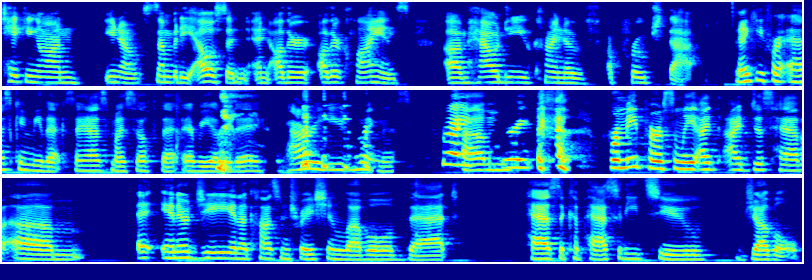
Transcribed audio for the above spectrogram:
taking on you know somebody else and and other other clients? Um, how do you kind of approach that? Thank you for asking me that because I ask myself that every other day. How are you doing this? Right. Um, right. for me personally, I I just have um, an energy and a concentration level that has the capacity to juggle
